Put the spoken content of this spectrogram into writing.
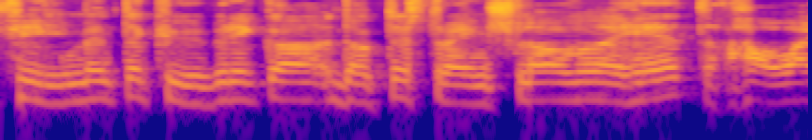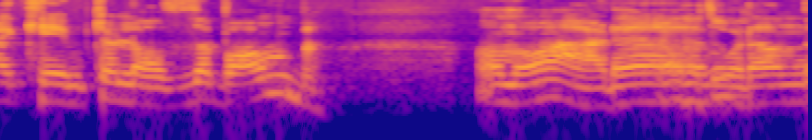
filmen til Kubrick og Dr. Strangelove het 'How I Came to Love the Bomb'. Og nå er det ja, hvordan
